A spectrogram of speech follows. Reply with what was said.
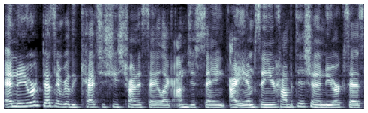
And New York doesn't really catch it. She's trying to say, like, I'm just saying, I am saying your competition. And New York says,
